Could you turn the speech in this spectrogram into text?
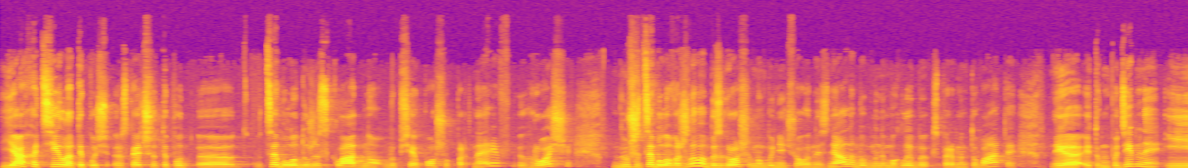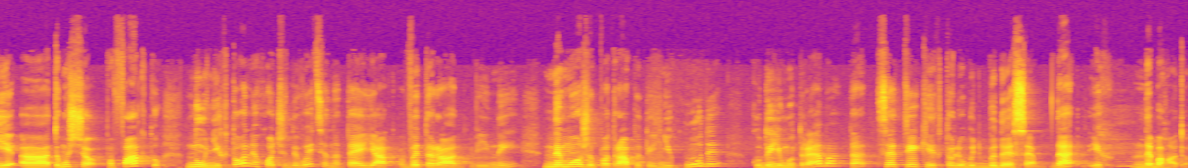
Я хотіла типу сказати, що типу е, це було дуже складно взагалі пошук партнерів і гроші. Тому що це було важливо. Без грошей ми б нічого не зняли, бо ми не могли б експериментувати і, і тому подібне. І е, тому що по факту ну ніхто не хоче дивитися на те, як ветеран війни не може потрапити нікуди. Куди йому треба, та? це тільки хто любить БДСМ, да? їх небагато.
